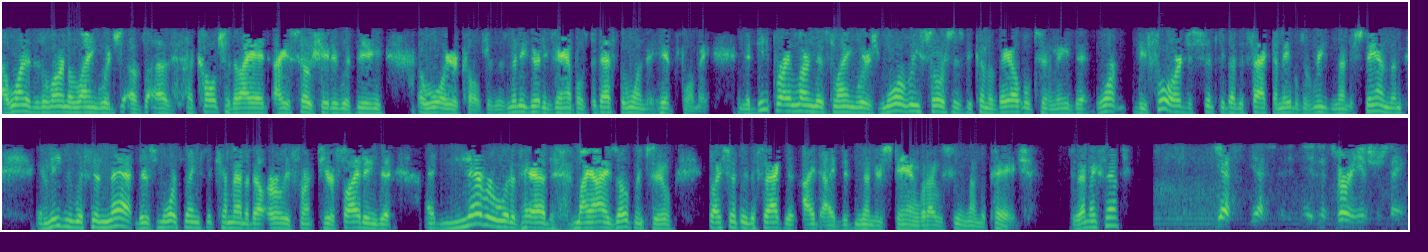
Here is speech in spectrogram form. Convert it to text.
I wanted to learn the language of a culture that I had I associated with being a warrior culture. There's many good examples, but that's the one that hit for me. And the deeper I learn this language, more resources become available to me that weren't before, just simply by the fact I'm able to read and understand them. And even within that, there's more things that come out about early frontier fighting that I never would have had my eyes open to by simply the fact that I, I didn't understand what I was seeing on the page. Does that make sense? Yes, yes, it's very interesting.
